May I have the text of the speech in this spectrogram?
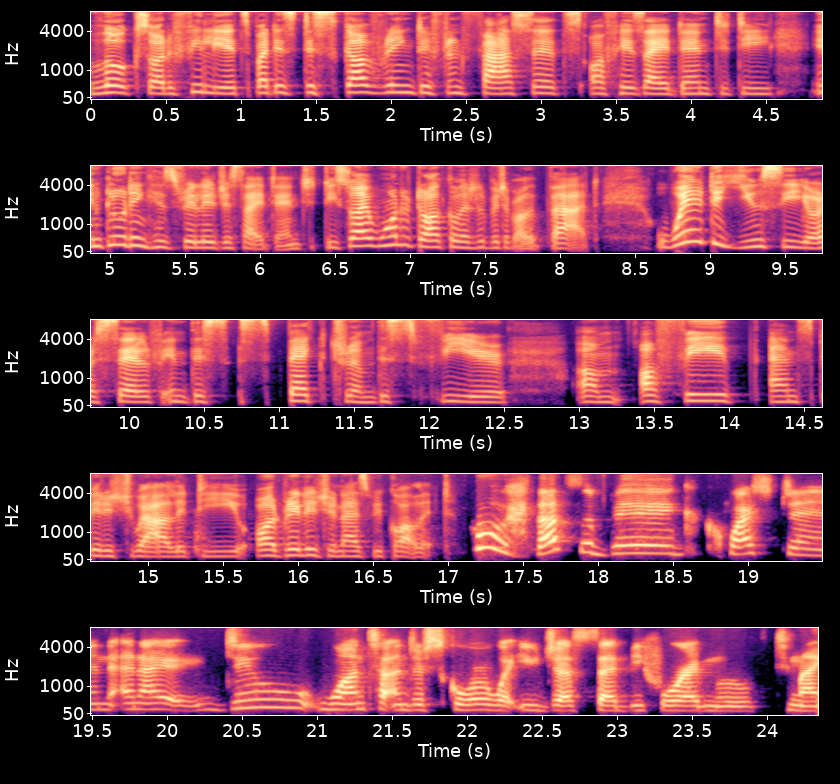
looks or affiliates, but is discovering different facets of his identity, including his religious identity. So I want to talk a little bit about that. Where do you see yourself in this spectrum, this sphere um, of faith and spirituality or religion, as we call it? Whew, that's a big question. And I do want to underscore what you just said before I move to my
